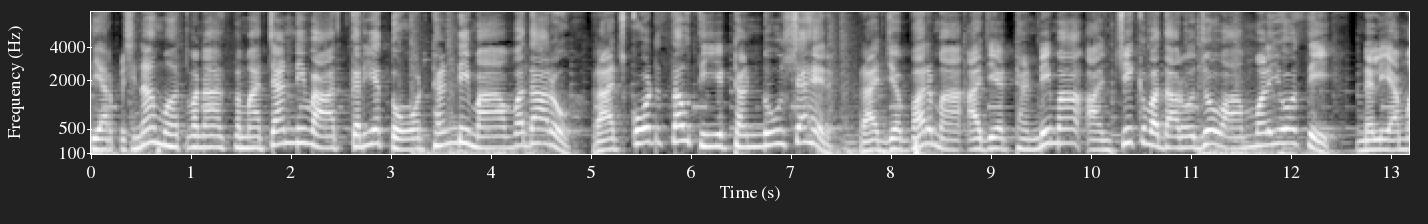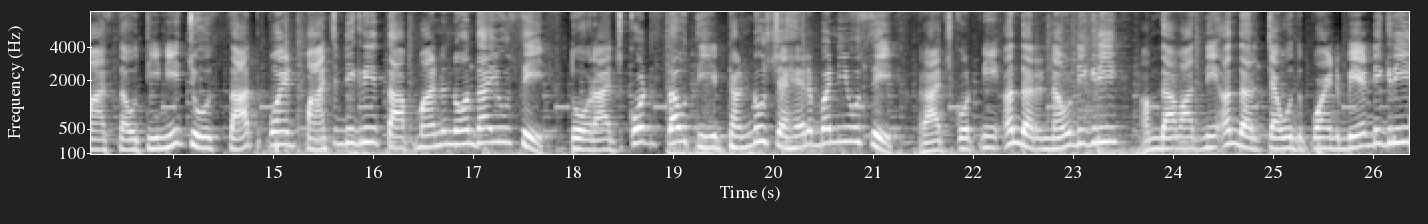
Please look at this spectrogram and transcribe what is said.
ત્યાર પછીના મહત્વના સમાચારની વાત કરીએ તો ઠંડીમાં વધારો. રાજકોટ સૌથી ઠંડુ શહેર. રાજ્યભરમાં આજે ઠંડીમાં આંશિક વધારો જોવા મળ્યો છે. નલિયામાં સૌથી નીચું સાત પોઈન્ટ પાંચ ડિગ્રી તાપમાન નોંધાયું છે. તો રાજકોટ સૌથી ઠંડુ શહેર બન્યું છે. રાજકોટની અંદર નવ ડિગ્રી, અમદાવાદની અંદર ચૌદ પોઈન્ટ બે ડિગ્રી,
